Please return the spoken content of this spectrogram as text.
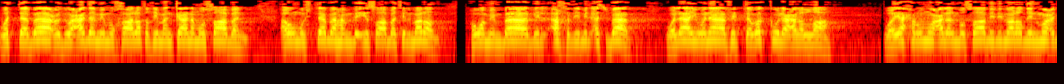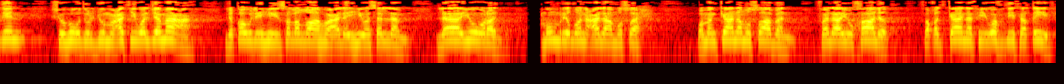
والتباعد وعدم مخالطة من كان مصابا أو مشتبها بإصابة المرض هو من باب الأخذ بالأسباب ولا ينافي التوكل على الله ويحرم على المصاب بمرض معد شهود الجمعة والجماعة لقوله صلى الله عليه وسلم لا يورد ممرض على مصح ومن كان مصابا فلا يخالط فقد كان في وفد ثقيف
